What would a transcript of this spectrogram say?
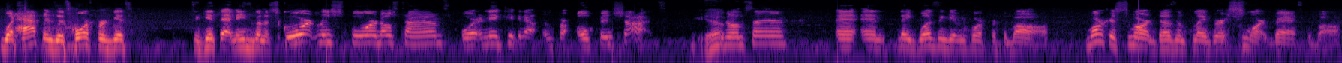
what happens is Horford gets to get that, and he's going to score at least four of those times, or and then kick it out for open shots. You know what I'm saying? And, and they wasn't giving Horford the ball. Marcus Smart doesn't play very smart basketball.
